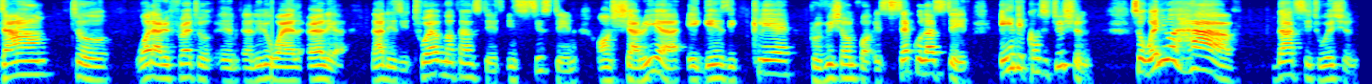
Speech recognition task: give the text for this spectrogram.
down to what I referred to a, a little while earlier. That is the 12 northern states insisting on Sharia against the clear provision for a secular state in the constitution. So when you have that situation,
